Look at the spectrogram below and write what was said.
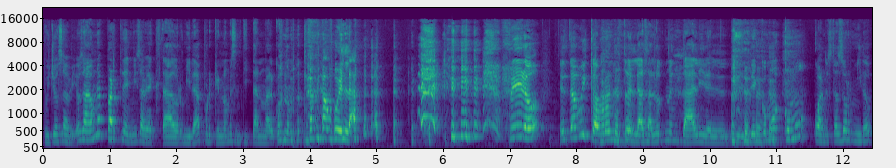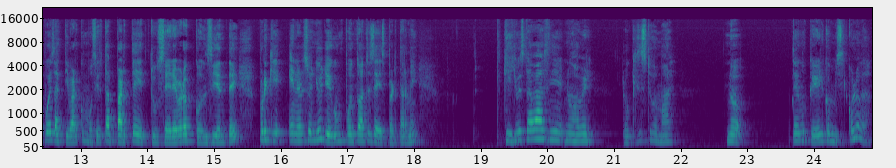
pues yo sabía, o sea, una parte de mí sabía que estaba dormida porque no me sentí tan mal cuando maté a mi abuela. Pero está muy cabrón esto de la salud mental y del, de, cómo, cómo, cuando estás dormido puedes activar como cierta parte de tu cerebro consciente, porque en el sueño llegó un punto antes de despertarme que yo estaba así, no, a ver, lo que hice estuvo mal. No, tengo que ir con mi psicóloga.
